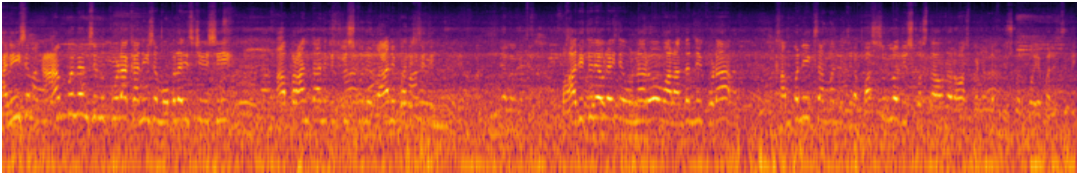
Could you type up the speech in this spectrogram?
కనీసం అంబులెన్స్ను కూడా కనీసం మొబిలైజ్ చేసి ఆ ప్రాంతానికి తీసుకుని రాని పరిస్థితి. బాధితులు ఎవరైతే ఉన్నారో వాళ్ళందరినీ కూడా కంపెనీకి సంబంధించిన బస్సుల్లో తీసుకొస్తా ఉన్నారు హాస్పిటల్లో తీసుకొని పోయే పరిస్థితి.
